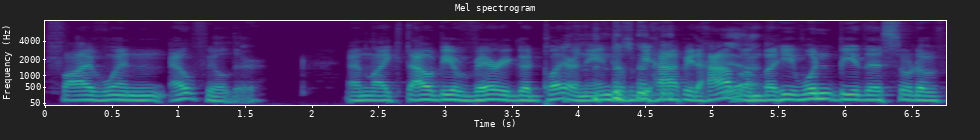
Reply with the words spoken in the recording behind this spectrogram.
five win outfielder. And like that would be a very good player, and the Angels would be happy to have yeah. him, but he wouldn't be this sort of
